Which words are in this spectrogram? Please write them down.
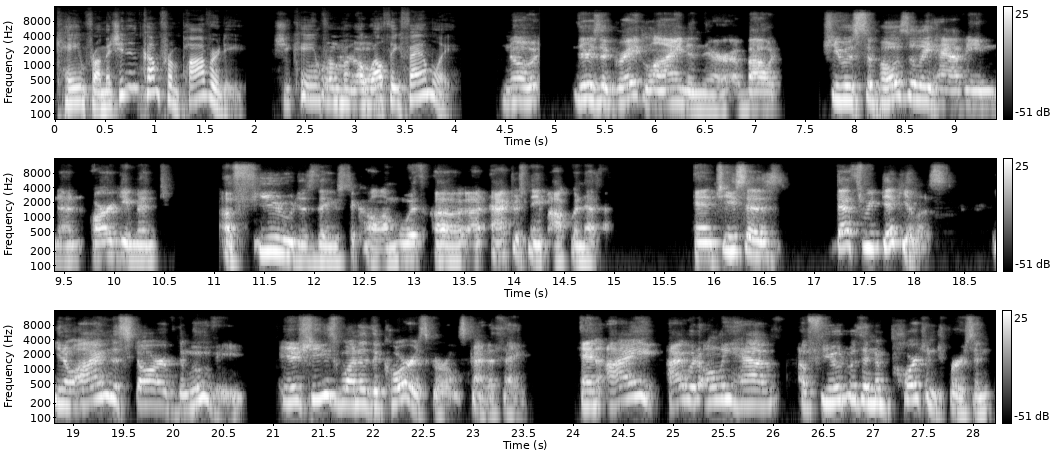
came from. And she didn't come from poverty, she came oh, from no. a wealthy family. No, there's a great line in there about she was supposedly having an argument, a feud, as they used to call them, with uh, an actress named Aquanetta. And she says, That's ridiculous. You know, I'm the star of the movie. She's one of the chorus girls, kind of thing. And I, I would only have a feud with an important person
